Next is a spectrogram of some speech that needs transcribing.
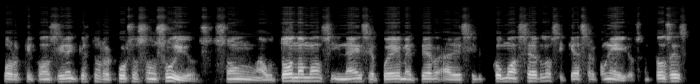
porque consideran que estos recursos son suyos, son autónomos y nadie se puede meter a decir cómo hacerlos y qué hacer con ellos. Entonces,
